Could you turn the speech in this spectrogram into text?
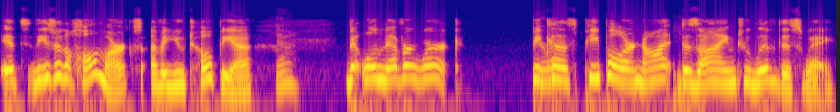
It's, these are the hallmarks of a utopia Yeah. that will never work You're right. because people are not designed to live this way.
